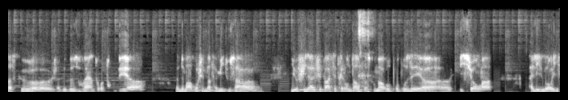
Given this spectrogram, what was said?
parce que j'avais besoin de retrouver, de me rapprocher de ma famille, tout ça. Et au final, je suis pas resté très longtemps parce qu'on m'a reproposé une mission à l'île Maurice.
